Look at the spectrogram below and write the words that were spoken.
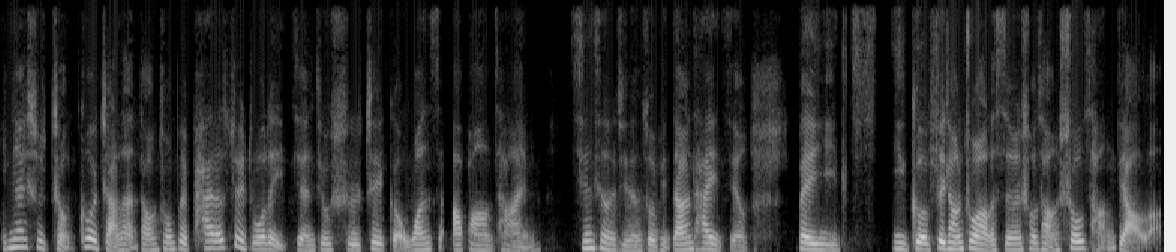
应该是整个展览当中被拍的最多的一件，就是这个 Once Upon a Time 星星的这件作品。当然，它已经被一个非常重要的私人收藏收藏掉了。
